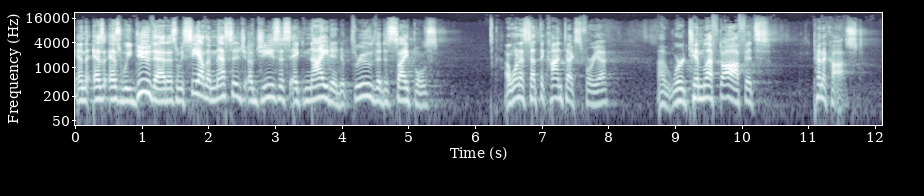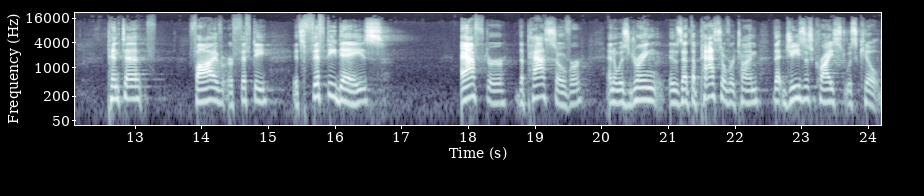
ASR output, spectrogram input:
and as, as we do that, as we see how the message of Jesus ignited through the disciples, I want to set the context for you. Uh, where Tim left off, it's Pentecost. Penta, five or 50, it's 50 days after the Passover, and it was during, it was at the Passover time that Jesus Christ was killed.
